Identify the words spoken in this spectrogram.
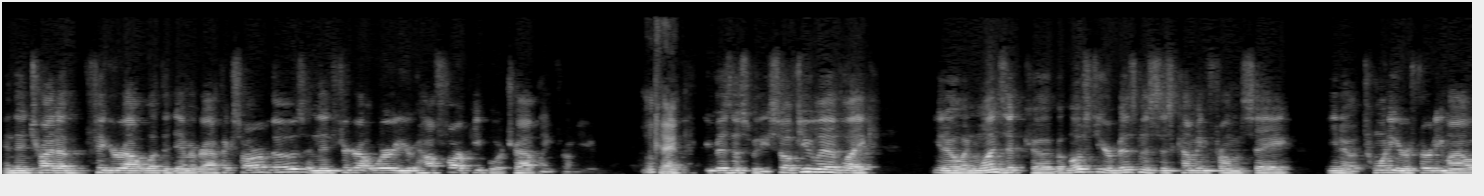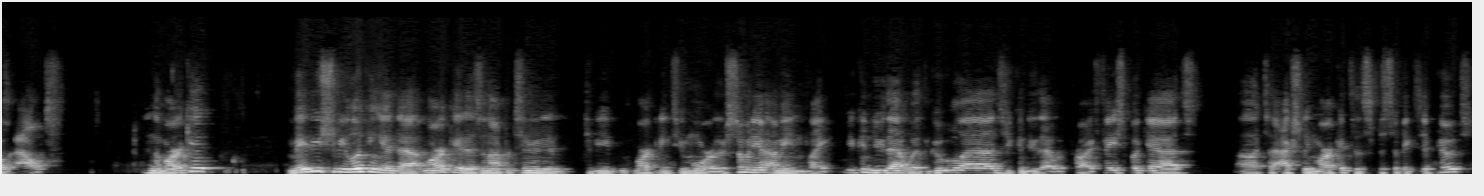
and then try to figure out what the demographics are of those, and then figure out where you're, how far people are traveling from you. Okay. like, do business with you. So if you live like, you know, in one zip code, but most of your business is coming from, say, you know, 20 or 30 miles out in the market, maybe you should be looking at that market as an opportunity to, to be marketing to more. There's so many, I mean, like you can do that with Google ads, you can do that with probably Facebook ads uh, to actually market to specific zip codes.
